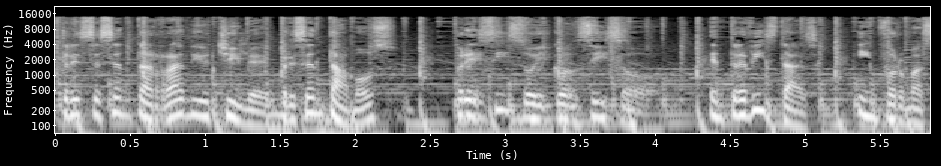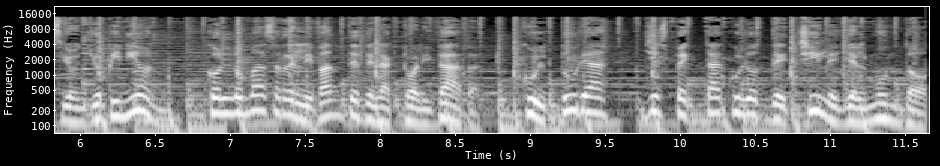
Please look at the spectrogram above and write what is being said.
360 Radio Chile presentamos Preciso y Conciso. Entrevistas, información y opinión con lo más relevante de la actualidad, cultura y espectáculos de Chile y el mundo.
